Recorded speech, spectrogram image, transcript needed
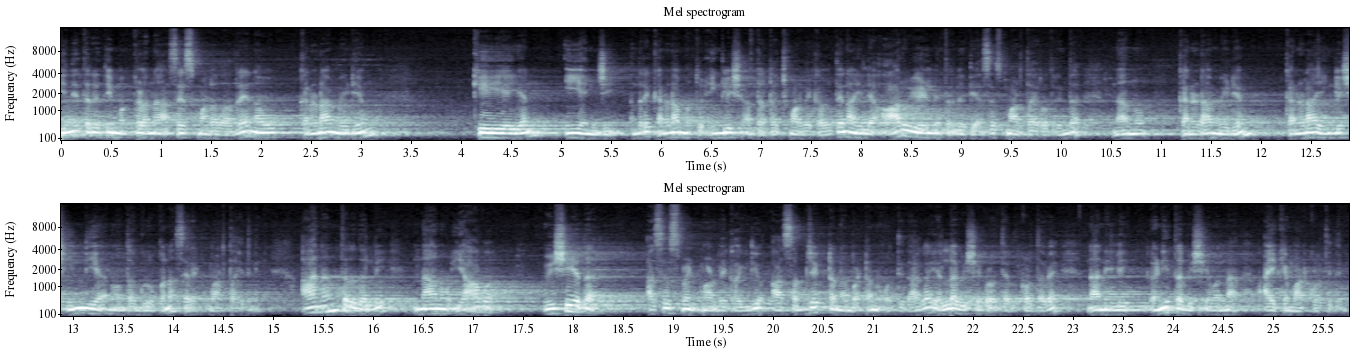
ಐದನೇ ತರಗತಿ ಮಕ್ಕಳನ್ನು ಅಸೆಸ್ ಮಾಡೋದಾದರೆ ನಾವು Kannada medium K A N E N G ಅಂದರೆ ಕನ್ನಡ ಮತ್ತು ಇಂಗ್ಲೀಷ್ ಅಂತ ಟಚ್ ಮಾಡಬೇಕಾಗುತ್ತೆ. ನಾನು ಇಲ್ಲಿ ಆರು ಏಳನೇ ತರಗತಿ ಅಸೆಸ್ ಮಾಡ್ತಾ ಇರೋದ್ರಿಂದ ನಾನು ಕನ್ನಡ ಮೀಡಿಯಂ ಕನ್ನಡ ಇಂಗ್ಲೀಷ್ ಹಿಂದಿ ಅನ್ನುವಂಥ ಗ್ರೂಪನ್ನು ಸೆಲೆಕ್ಟ್ ಮಾಡ್ತಾ ಇದ್ದೀನಿ. ಆ ನಂತರದಲ್ಲಿ ನಾನು ಯಾವ ವಿಷಯದ ಅಸೆಸ್ಮೆಂಟ್ ಮಾಡಬೇಕಾಗಿದೆಯೋ ಆ ಸಬ್ಜೆಕ್ಟನ್ನು ಬಟನ್ ಒತ್ತಿದಾಗ ಎಲ್ಲ ವಿಷಯಗಳು ತೆಗೆದುಕೊಳ್ತವೆ. ನಾನಿಲ್ಲಿ ಗಣಿತ ವಿಷಯವನ್ನು ಆಯ್ಕೆ ಮಾಡ್ಕೊಳ್ತಿದ್ದೀನಿ.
